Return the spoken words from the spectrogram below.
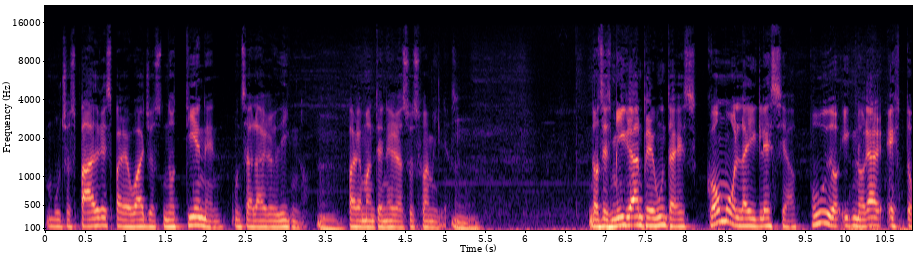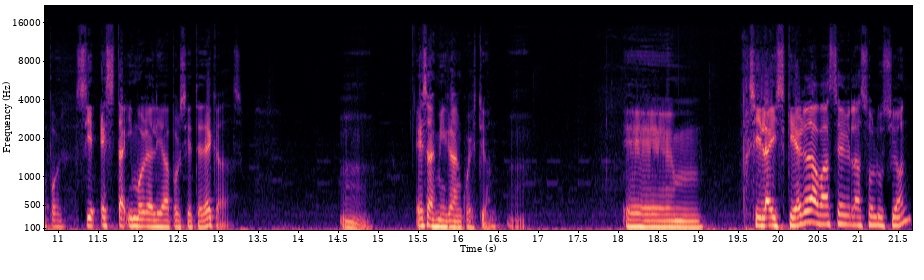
muchos padres paraguayos no tienen un salario digno mm. para mantener a sus familias. Mm. Entonces mi gran pregunta es, ¿cómo la iglesia pudo ignorar esto por si- esta inmoralidad por siete décadas? Mm. Esa es mi gran cuestión. Eh, si la izquierda va a ser la solución,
